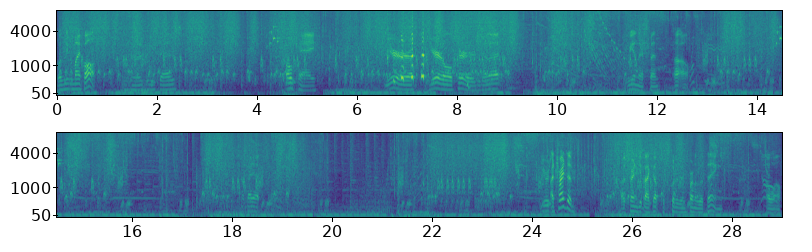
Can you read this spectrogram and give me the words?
Wasn't even my fault. Okay. You're you're a little turd, you know that? We in there, Spence. Uh oh. Not yet. You were I tried to. I was trying to get back up to put it in front of the thing. Oh well.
